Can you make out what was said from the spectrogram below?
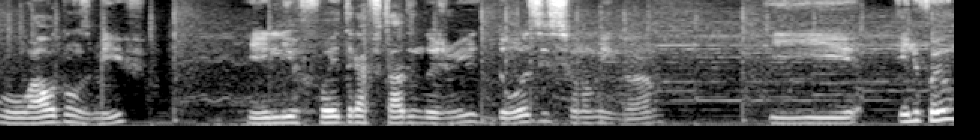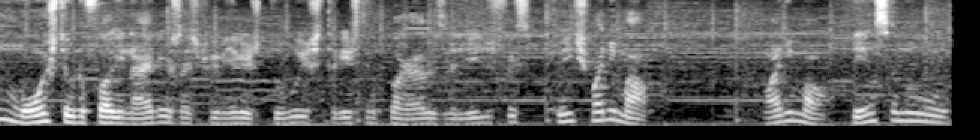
o Aldon Smith. Ele foi draftado em 2012, se eu não me engano. E ele foi um monstro no 49ers nas primeiras duas, três temporadas ali. Ele foi simplesmente um animal. Um animal. Pensa no,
